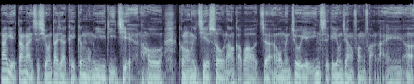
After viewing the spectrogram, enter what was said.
那也当然是希望大家可以更容易理解，然后更容易接受，然后搞不好这我们就也因此可以用这样的方法来呃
